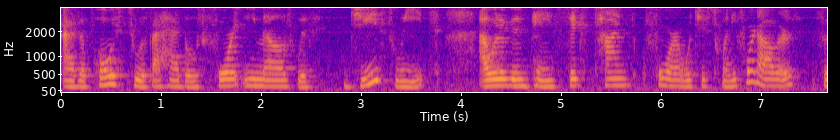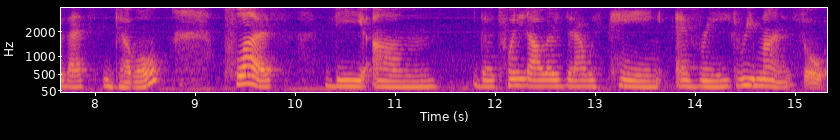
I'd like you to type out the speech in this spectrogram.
as opposed to if I had those four emails with G Suite, I would have been paying six times four, which is $24. So that's double. Plus the um the $20 that I was paying every three months. So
